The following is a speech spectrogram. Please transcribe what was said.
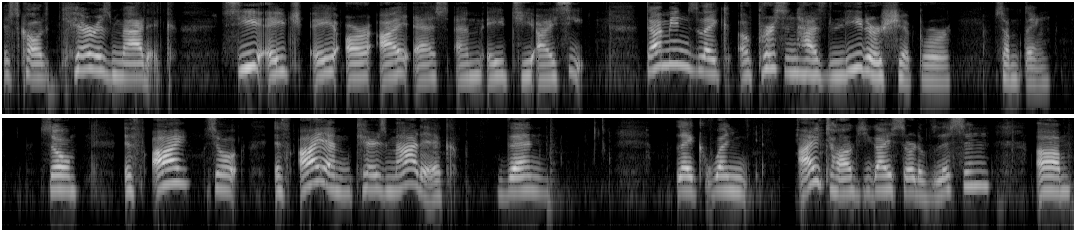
is called charismatic. C H A R I S M A T I C. That means like a person has leadership or something. So if I so if I am charismatic, then like when I talk, you guys sort of listen. Um,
